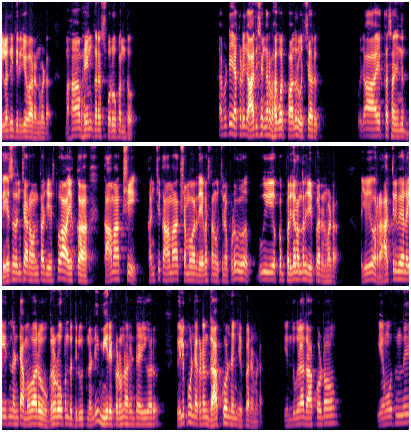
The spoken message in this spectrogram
ఇళ్ళకి తిరిగేవారనమాట మహాభయంకర స్వరూపంతో. కాబట్టి అక్కడికి ఆదిశంకర భగవత్పాదులు వచ్చారు. ఆ యొక్క దేశ సంచారం అంతా చేస్తూ ఆ యొక్క కామాక్షి కంచి కామాక్షి అమ్మవారి దేవస్థానం వచ్చినప్పుడు ఈ యొక్క ప్రజలందరూ చెప్పారనమాట అయ్యో రాత్రి వేళ అయిందంటే అమ్మవారు ఉగ్రరూపంతో తిరుగుతుందండి. మీరు ఎక్కడున్నారంటే అయ్యగారు? వెళ్ళిపోండి ఎక్కడైనా దాక్కోండి అని చెప్పారనమాట ఎందుకురా దాక్కోవడం ఏమవుతుంది?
